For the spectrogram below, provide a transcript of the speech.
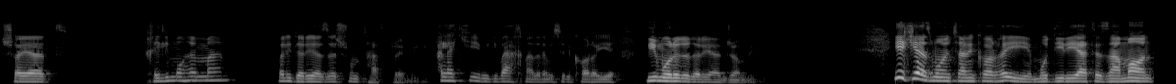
شاید خیلی مهمن ولی داری ازشون تفره میری. الکی میگی وقت ندارم یه سری کارهای بی داری انجام میدی. یکی از مهمترین کارهای مدیریت زمان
